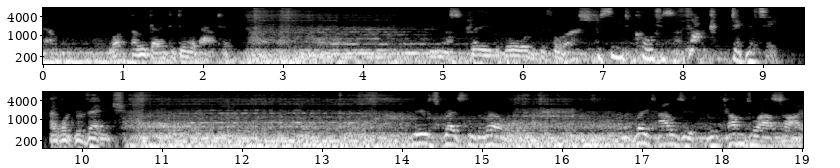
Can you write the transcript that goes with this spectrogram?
Well, what are we going to do about it? We must play the board before us. Proceed cautiously. Fuck dignity! I want revenge. News spreads through the realm. The great houses will come to our side.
